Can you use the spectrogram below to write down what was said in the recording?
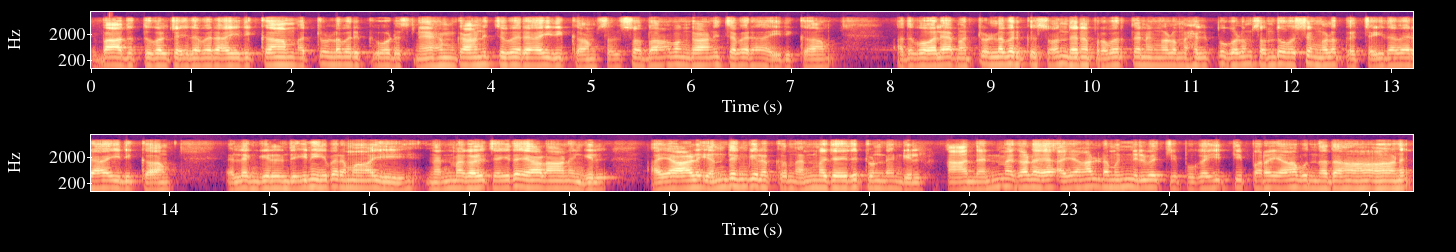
ഇബാദത്തുകൾ ചെയ്തവരായിരിക്കാം മറ്റുള്ളവർക്കോട് സ്നേഹം കാണിച്ചവരായിരിക്കാം സൽസ്വഭാവം കാണിച്ചവരായിരിക്കാം. അതുപോലെ മറ്റുള്ളവർക്ക് സ്വന്തന പ്രവർത്തനങ്ങളും ഹെൽപ്പുകളും സന്തോഷങ്ങളൊക്കെ ചെയ്തവരായിരിക്കാം. അല്ലെങ്കിൽ ദീനീപരമായി നന്മകൾ ചെയ്തയാളാണെങ്കിൽ അയാൾ എന്തെങ്കിലുമൊക്കെ നന്മ ചെയ്തിട്ടുണ്ടെങ്കിൽ ആ നന്മകളെ അയാളുടെ മുന്നിൽ വെച്ച് പുകഴ്ത്തി പറയാവുന്നതാണ്.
